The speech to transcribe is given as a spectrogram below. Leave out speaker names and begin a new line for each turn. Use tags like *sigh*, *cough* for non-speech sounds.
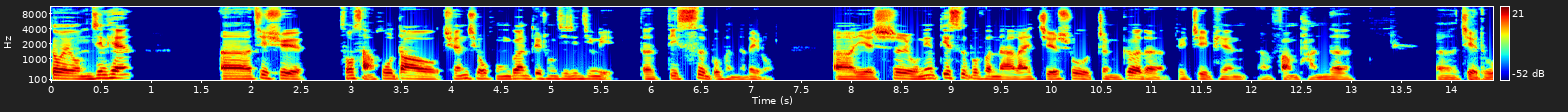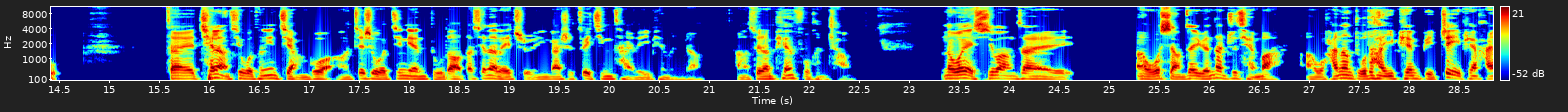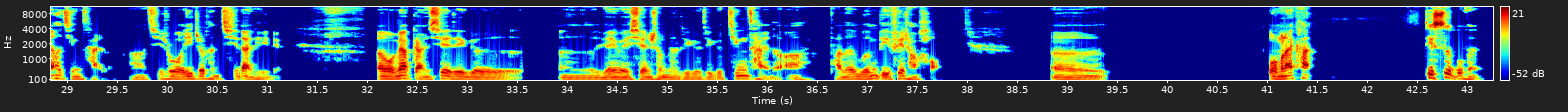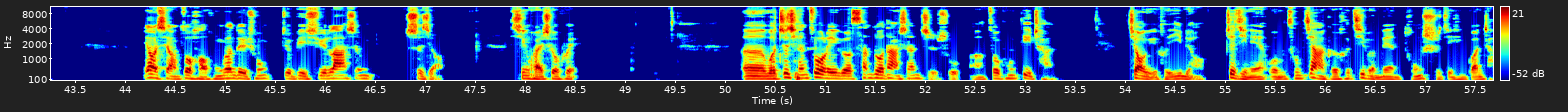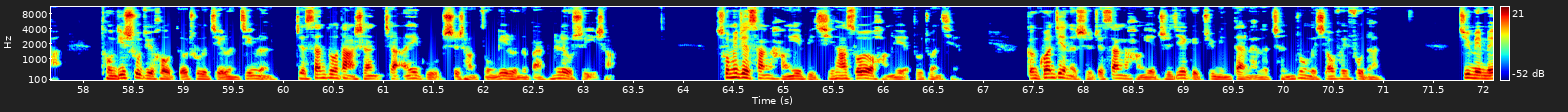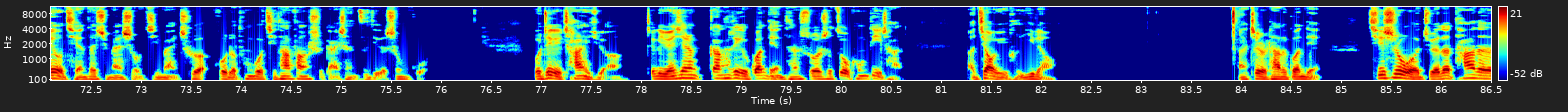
各位，我们今天呃继续从散户到全球宏观对冲基金经理的第四部分的内容，呃，也是我们用第四部分呢来结束整个的对这篇呃访谈的呃解读。在前两期我曾经讲过啊，这是我今年读到到现在为止应该是最精彩的一篇文章啊，虽然篇幅很长。那我也希望在啊，我想在元旦之前吧啊，我还能读到一篇比这一篇还要精彩的。啊，其实我一直很期待这一点。呃，我们要感谢这个，嗯，袁一伟先生的这个这个精彩的啊，他的文笔非常好。呃，我们来看第四部分，要想做好宏观对冲，就必须拉升视角，心怀社会。呃，我之前做了一个三座大山指数啊，做空地产、教育和医疗。这几年，我们从价格和基本面同时进行观察。统计数据后得出的结论惊人：这三座大山占 A 股市场总利润的百分之六十以上，说明这三个行业比其他所有行业都赚钱。更关键的是，这三个行业直接给居民带来了沉重的消费负担，居民没有钱再去买手机、买车，或者通过其他方式改善自己的生活。我这里插一句啊，这个袁先生刚才这个观点，他说是做空地产、啊教育和医疗，啊，这是他的观点。其实我觉得他的。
